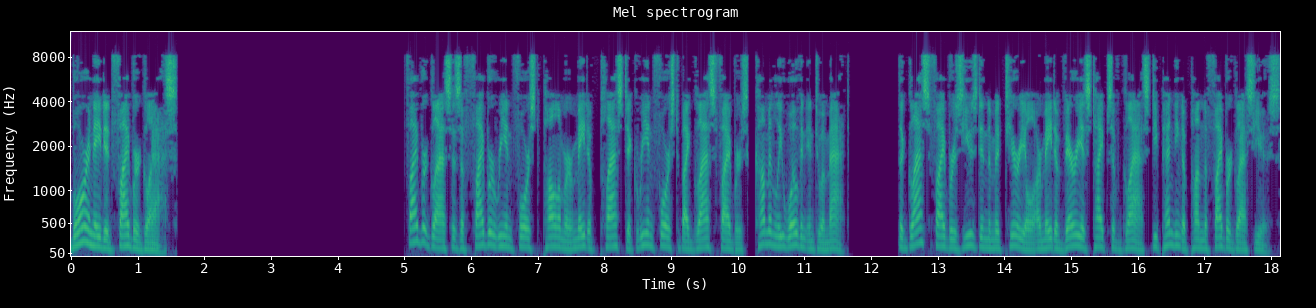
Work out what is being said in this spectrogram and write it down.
Boronated fiberglass Fiberglass is a fiber-reinforced polymer made of plastic reinforced by glass fibers, commonly woven into a mat. The glass fibers used in the material are made of various types of glass depending upon the fiberglass use.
